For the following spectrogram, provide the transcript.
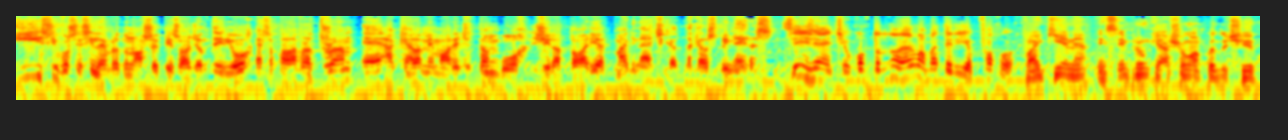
E se você se lembra do nosso episódio anterior, essa palavra drum é aquela memória de tambor giratória magnética daquelas primeiras. Sim, gente, o computador não era uma bateria, por favor. Vai que, né? Tem sempre um que acha alguma coisa do tipo.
